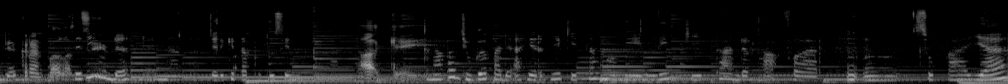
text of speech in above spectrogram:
Dia keren banget jadi sih. udah Renata. Jadi kita putusin Renata. Oke. Kenapa juga pada akhirnya kita memilih kita undercover? Mm-mm. supaya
